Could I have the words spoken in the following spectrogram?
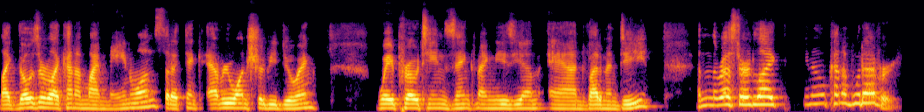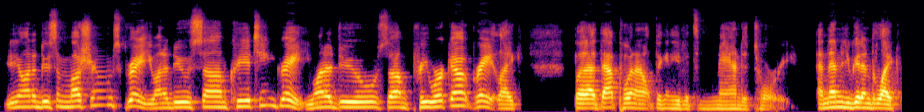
Like those are like kind of my main ones that I think everyone should be doing: whey protein, zinc, magnesium, and vitamin D. And then the rest are like you know kind of whatever. You want to do some mushrooms, great. You want to do some creatine, great. You want to do some pre workout, great. Like, but at that point, I don't think any of it's mandatory and then you get into like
